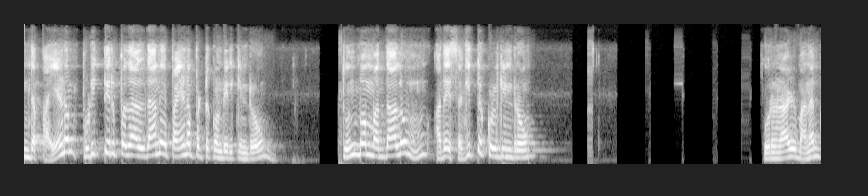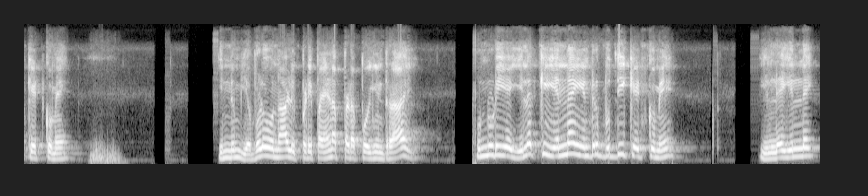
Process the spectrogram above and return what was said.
இந்த பயணம் பிடித்திருப்பதால் தானே பயணப்பட்டு கொண்டிருக்கின்றோம். துன்பம் வந்தாலும் அதை சகித்துக் கொள்கின்றோம். ஒரு நாள் மனம் கேட்குமே. இன்னும் எவ்வளவு நாள் இப்படி பயணப்படப் போகின்றாய்? உன்னுடைய இலக்கு என்ன என்று புத்தி கேட்குமே. இல்லை இல்லை.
